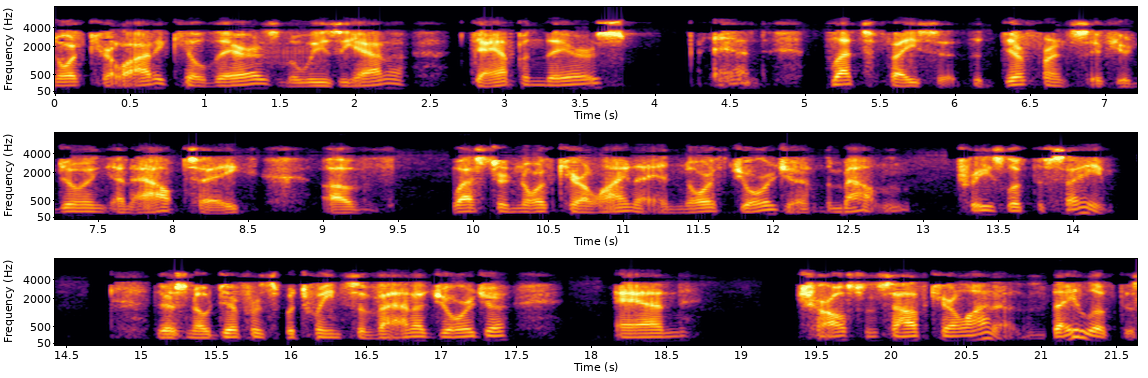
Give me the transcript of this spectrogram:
North Carolina killed theirs. Louisiana dampened theirs. And let's face it, the difference if you're doing an outtake of western North Carolina and North Georgia, the mountain trees look the same. There's no difference between Savannah, Georgia and Charleston, South Carolina. They look the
